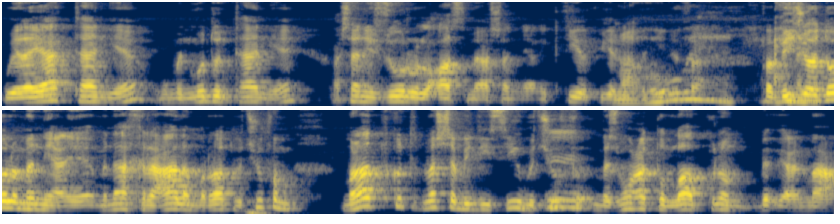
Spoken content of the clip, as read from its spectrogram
ولايات تانية ومن مدن تانية عشان يزوروا العاصمة عشان يعني كتير كبير ما هو ف- فبيجوا هدول من يعني من آخر العالم مرات بتشوفهم مرات كنت تتمشى بدي سي وبتشوف مم. مجموعة طلاب كلهم ب- يعني مع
